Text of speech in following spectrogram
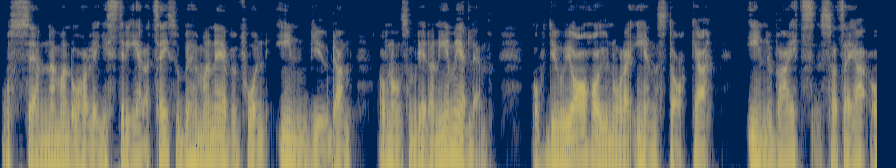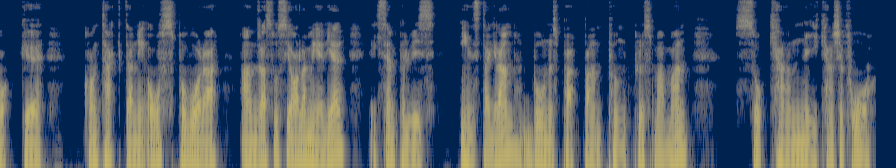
Och sen när man då har registrerat sig så behöver man även få en inbjudan av någon som redan är medlem. Och du och jag har ju några enstaka invites så att säga och eh, kontaktar ni oss på våra andra sociala medier, exempelvis Instagram, bonuspappan.plusmamman så kan ni kanske få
